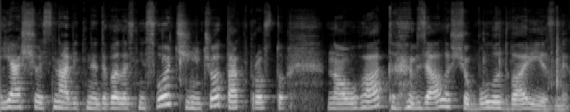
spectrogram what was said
я щось навіть не дивилась ні сводчі, нічого, так просто наугад взяла, щоб було два різних.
